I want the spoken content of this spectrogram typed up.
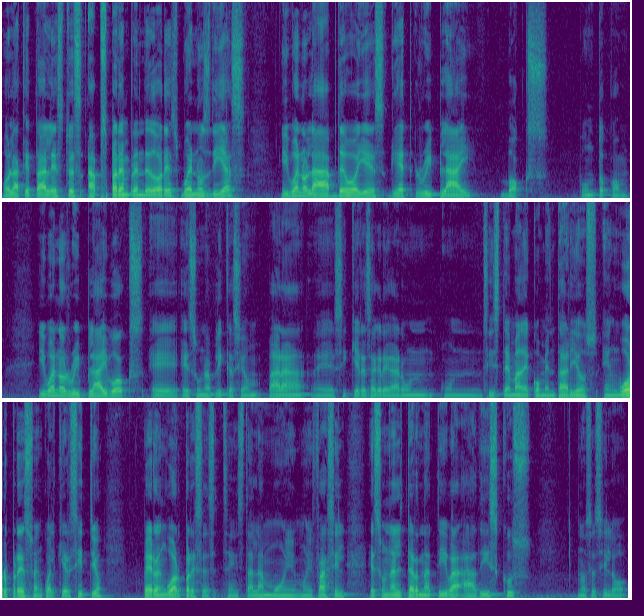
Hola, ¿qué tal? Esto es Apps para Emprendedores. Buenos días. Y bueno, la app de hoy es getreplybox.com. Y bueno, Replybox eh, es una aplicación para eh, si quieres agregar un, un, sistema de comentarios en WordPress o en cualquier sitio, pero en WordPress se, se instala muy, muy fácil. Es una alternativa a Discus. No sé si lo,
